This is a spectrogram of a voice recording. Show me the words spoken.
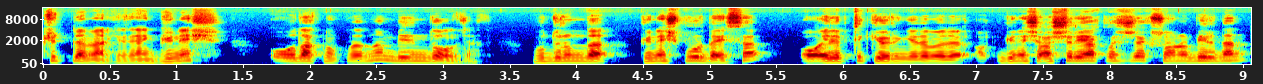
Kütle merkezi yani güneş o odak noktalarından birinde olacak. Bu durumda güneş buradaysa o eliptik yörüngede böyle güneşe aşırı yaklaşacak sonra birden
